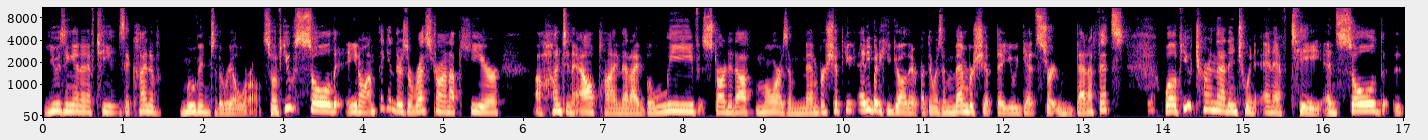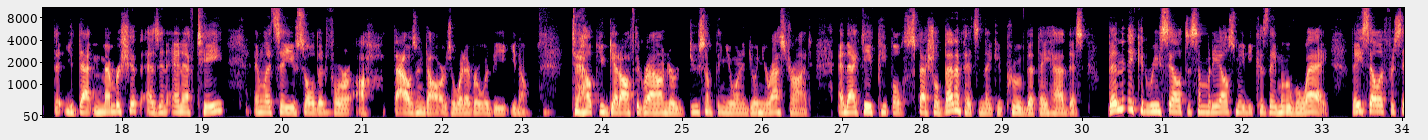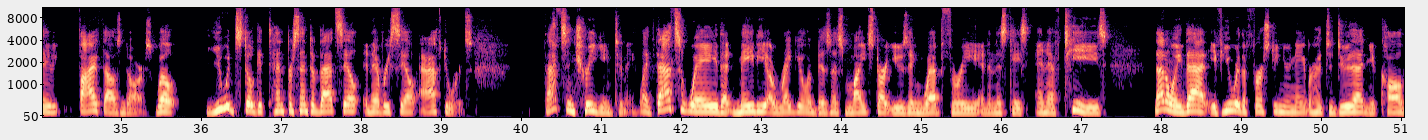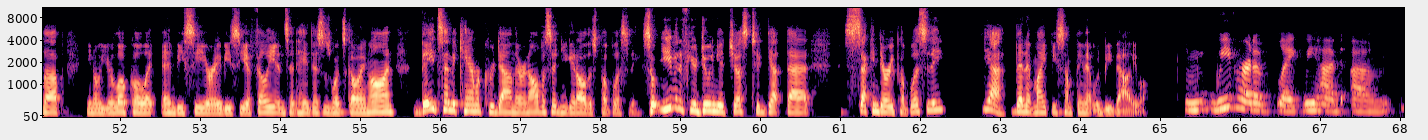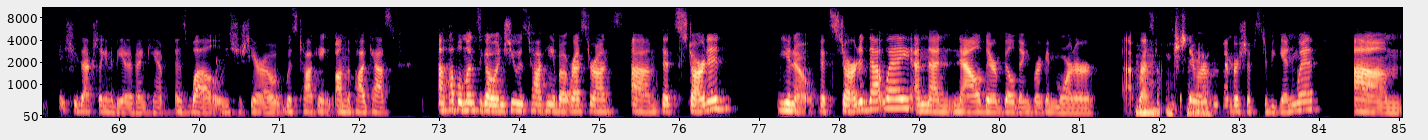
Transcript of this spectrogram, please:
using NFTs that kind of move into the real world. So if you sold, you know, I'm thinking there's a restaurant up here uh, Hunt and Alpine that I believe started off more as a membership. You, anybody could go there, but there was a membership that you would get certain benefits. Well, if you turn that into an NFT and sold that membership as an NFT, and let's say you sold it for a thousand dollars or whatever it would be, you know, to help you get off the ground or do something you want to do in your restaurant. And that gave people special benefits and they could prove that they had this. Then they could resell it to somebody else, maybe because they move away. They sell it for, say, $5,000. Well, you would still get 10% of that sale in every sale afterwards. That's intriguing to me. Like, that's a way that maybe a regular business might start using Web3 and in this case, NFTs. Not only that, if you were the first in your neighborhood to do that and you called up, you know, your local NBC or ABC affiliate and said, "Hey, this is what's going on," they'd send a camera crew down there and all of a sudden you get all this publicity. So even if you're doing it just to get that secondary publicity, yeah, then it might be something that would be valuable. We've heard of like we had um she's actually going to be at event camp as well. Alicia Shiro was talking on the podcast a couple months ago and she was talking about restaurants um that started you know, that started that way. And then now they're building brick and mortar uh, Mm, restaurants. They were memberships to begin with. Um,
